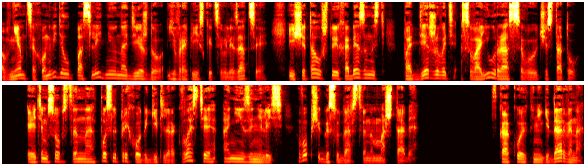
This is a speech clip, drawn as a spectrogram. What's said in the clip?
В немцах он видел последнюю надежду европейской цивилизации и считал, что их обязанность — поддерживать свою расовую чистоту. Этим, собственно, после прихода Гитлера к власти они и занялись в общегосударственном масштабе. В какой книге Дарвина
